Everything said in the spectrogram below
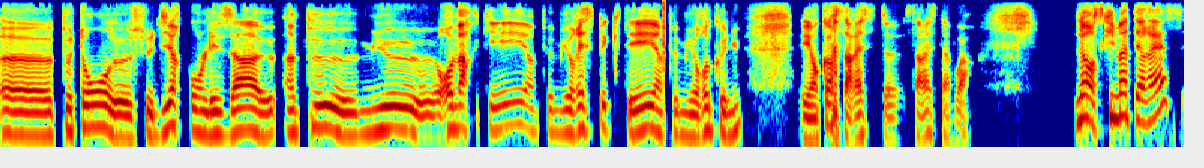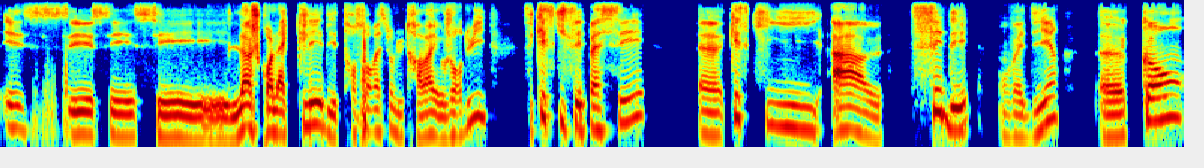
euh, peut-on euh, se dire qu'on les a euh, un peu mieux remarqués, un peu mieux respectés, un peu mieux reconnus? Et encore, ça reste, ça reste à voir. Non, ce qui m'intéresse, et c'est là, je crois, la clé des transformations du travail aujourd'hui, c'est qu'est-ce qui s'est passé, qu'est-ce qui a cédé, on va dire, quand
